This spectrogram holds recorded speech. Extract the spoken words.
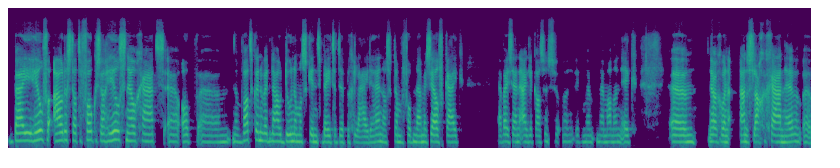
bij heel veel ouders dat de focus al heel snel gaat uh, op um, wat kunnen we nou doen om ons kind beter te begeleiden. Hè? En als ik dan bijvoorbeeld naar mezelf kijk, ja, wij zijn eigenlijk als een, mijn man en ik, um, nou, gewoon aan de slag gegaan. Hè. Uh,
